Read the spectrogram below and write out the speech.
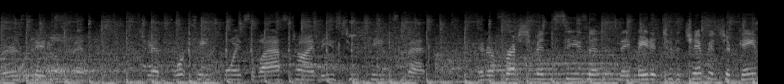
There's Katie Smith. She had 14 points the last time these two teams met. In her freshman season, they made it to the championship game.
